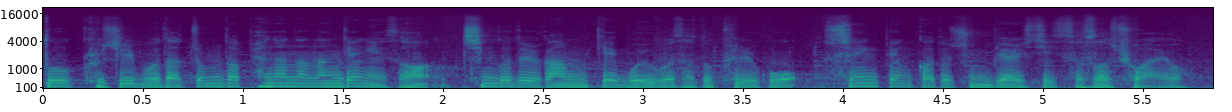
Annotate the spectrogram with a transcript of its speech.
또 교실보다 좀 더 편안한 환경에서 친구들과 함께 모의고사도 풀고 수행평가도 준비할 수 있어서 좋아요.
